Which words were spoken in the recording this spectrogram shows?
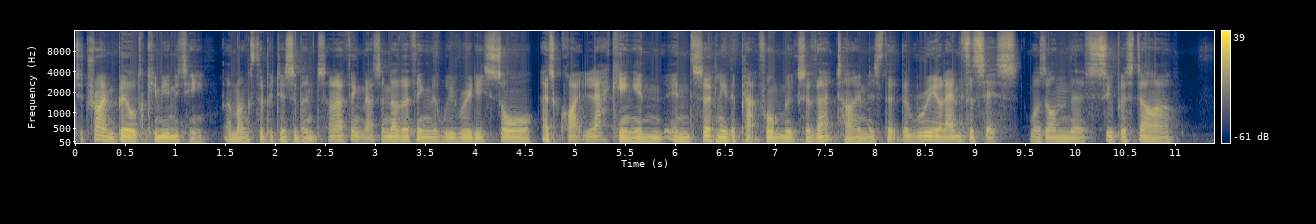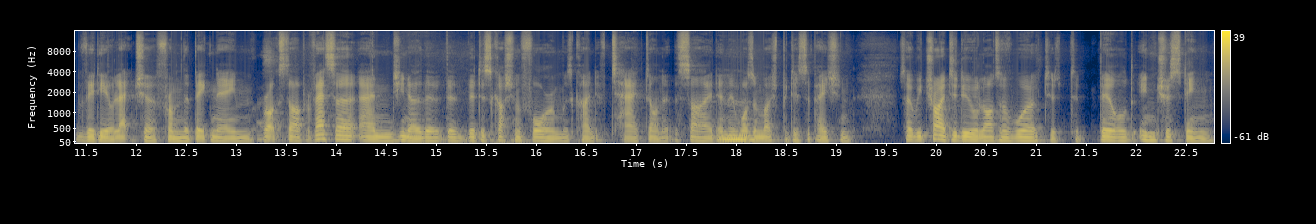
to try and build community amongst the participants. And I think that's another thing that we really saw as quite lacking in, in certainly the platform MOOCs of that time is that the real emphasis was on the superstar video lecture from the big name rockstar professor and you know the, the, the discussion forum was kind of tagged on at the side and mm. there wasn't much participation so we tried to do a lot of work to, to build interesting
